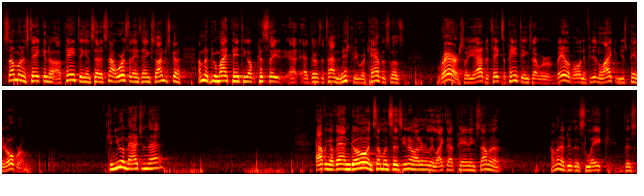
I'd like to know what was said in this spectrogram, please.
Someone has taken a, a, painting and said it's not worth anything, so I'm just going to I'm going to do my painting over because there was a time in history where canvas was rare, so you had to take the paintings that were available, and if you didn't like them, you just painted over them. Can you imagine that? Having a Van Gogh, and someone says, "You know, I don't really like that painting, so I'm to I'm to do this lake, this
